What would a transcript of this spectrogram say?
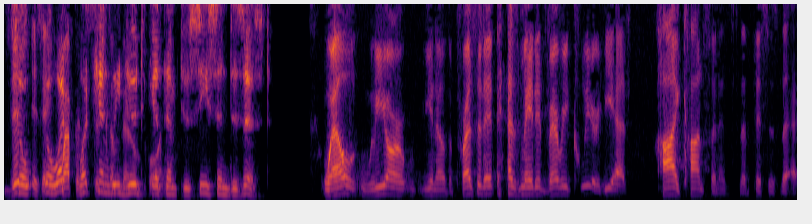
This so, is so a what, weapon what system. What can we do to get them to cease and desist? Well, we are, you know, the president has made it very clear he has high confidence that this is the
